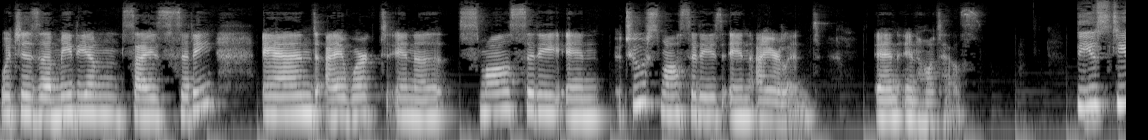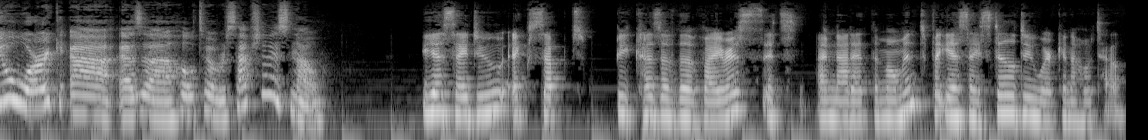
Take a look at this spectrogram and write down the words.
which is a medium sized city. And I worked in a small city in two small cities in Ireland and in hotels. Do you still work uh, as a hotel receptionist now? Yes, I do, except because of the virus. It's I'm not at the moment, but yes, I still do work in a hotel.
